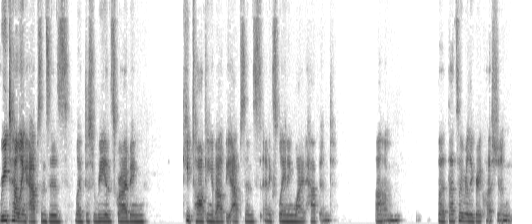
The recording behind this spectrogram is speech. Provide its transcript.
retelling absences, like just reinscribing, keep talking about the absence and explaining why it happened. Um, but that's a really great question.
